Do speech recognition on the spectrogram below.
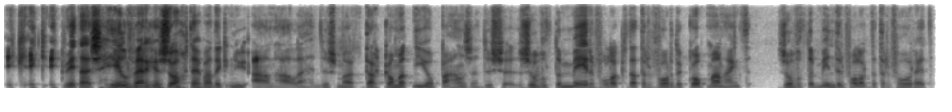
Ik, ik, ik weet, dat is heel ver gezocht, hè, wat ik nu aanhaal. Hè. Dus, maar daar komt het niet op aan. Hè. Dus uh, zoveel te meer volk dat er voor de kopman hangt, zoveel te minder volk dat er voorrijdt,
